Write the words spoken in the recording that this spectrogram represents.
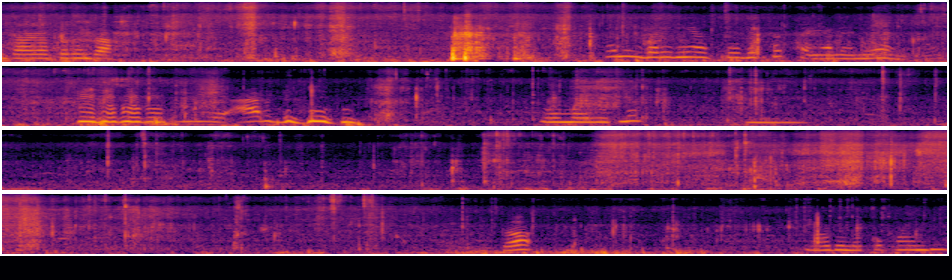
जागा करून जा. Đó. Nó thì nó cũng ăn đi.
